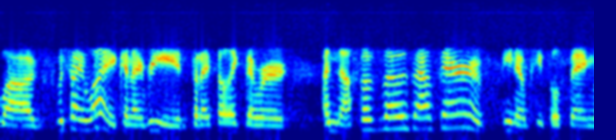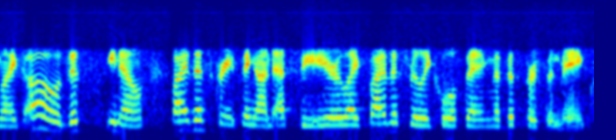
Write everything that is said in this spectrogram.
blogs which I like and I read, but I felt like there were enough of those out there of you know people saying like, oh, this you know buy this great thing on Etsy or like buy this really cool thing that this person makes.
